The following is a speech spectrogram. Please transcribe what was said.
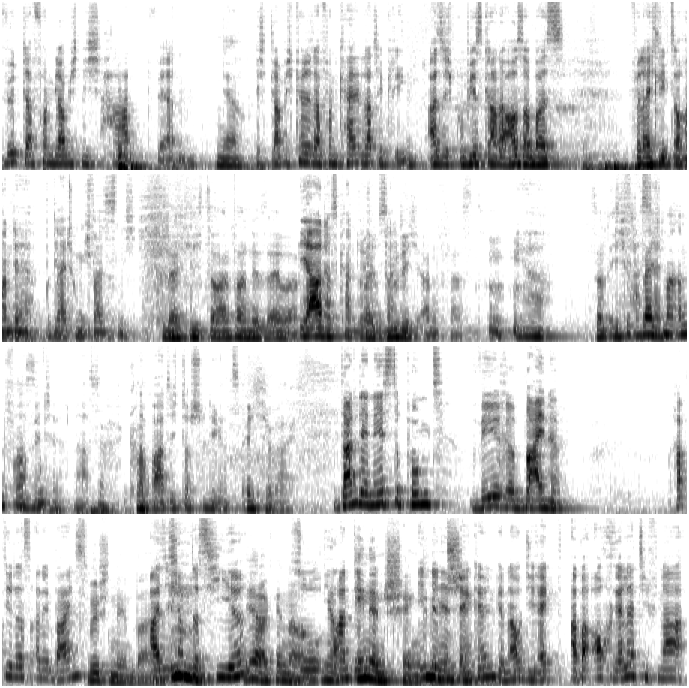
würde davon, glaube ich, nicht hart werden. Ja. Ich glaube, ich könnte davon keine Latte kriegen. Also ich probiere es gerade aus, aber es vielleicht liegt es auch an der Begleitung, ich weiß es nicht. Vielleicht liegt es auch einfach an dir selber, Ja, das kann weil durchaus du sein. dich anfasst. Ja. Soll ich, dich fass gleich halt- mal anfassen? Oh, bitte, Lars. komm. Da warte ich doch schon die ganze Zeit. Ich weiß. Dann der nächste Punkt wäre Beine. Habt ihr das an den Beinen? Zwischen den Beinen. Also ich habe das hier Ja, genau. so Ja. an den Innenschenkel. Innenschenkeln, genau, direkt, aber auch relativ nah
